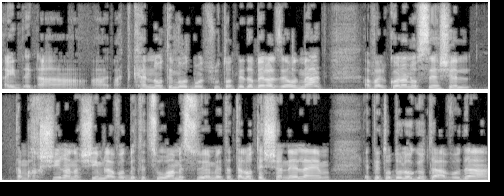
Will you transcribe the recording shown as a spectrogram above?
וההתקנות הן מאוד מאוד פשוטות, נדבר על זה עוד מעט, אבל כל הנושא של, אתה מכשיר אנשים לעבוד בתצורה מסוימת, אתה לא תשנה להם את מתודולוגיות העבודה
